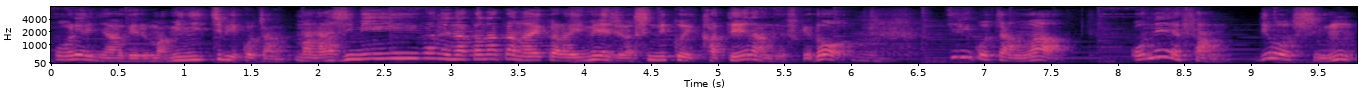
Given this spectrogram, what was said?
こう例に挙げる、まあ、ミニちびこちゃん、まあ馴染みがねなかなかないからイメージがしにくい家庭なんですけどうちびこちゃんはお姉さん両親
